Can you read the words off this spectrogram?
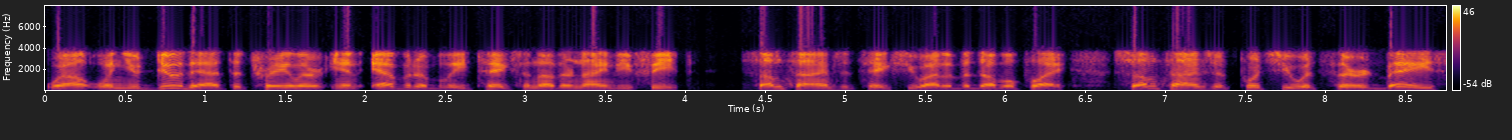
Well, when you do that, the trailer inevitably takes another 90 feet. Sometimes it takes you out of the double play. Sometimes it puts you at third base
